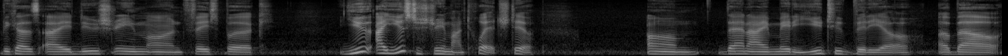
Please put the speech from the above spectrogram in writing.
Because I do stream on Facebook. You I used to stream on Twitch too. Um then I made a YouTube video about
